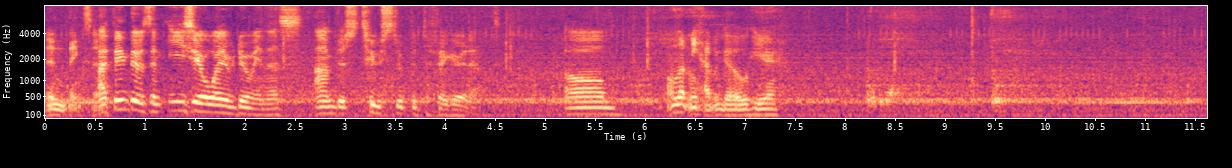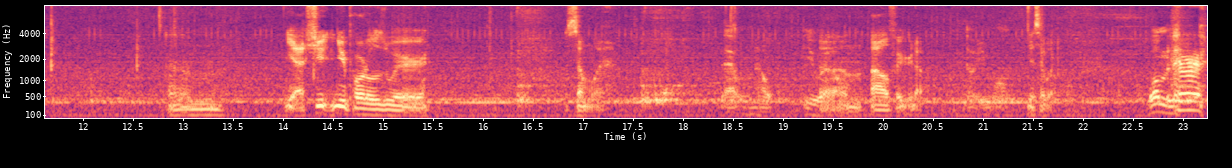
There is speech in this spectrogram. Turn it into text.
Didn't think so. I think there's an easier way of doing this. I'm just too stupid to figure it out. Um, Well, let me have a go here. Um, yeah, shooting your portals where somewhere. that won't help you all. Um, I'll figure it out. No, you won't. Yes, I will. One minute.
